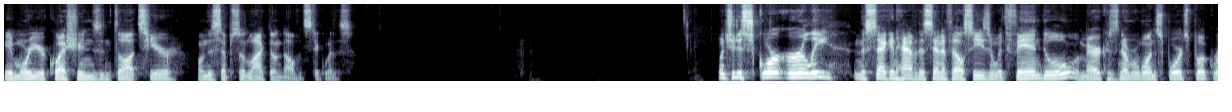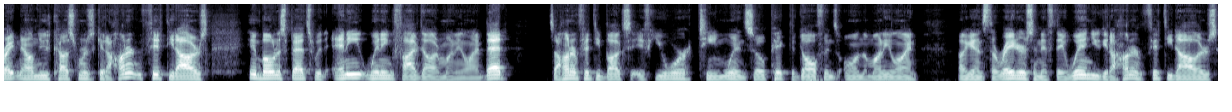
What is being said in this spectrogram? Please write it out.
We have more of your questions and thoughts here on this episode of Locked On Dolphins. Stick with us. Want you to score early in the second half of this NFL season with FanDuel, America's number one sports book. Right now, new customers get $150 in bonus bets with any winning $5 money line bet. It's 150 bucks if your team wins. So pick the Dolphins on the money line against the Raiders, and if they win, you get $150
